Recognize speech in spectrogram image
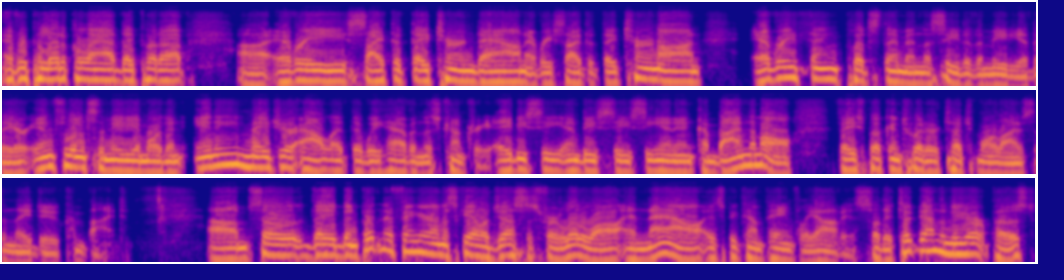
Every political ad they put up, uh, every site that they turn down, every site that they turn on, everything puts them in the seat of the media. They are influence the media more than any major outlet that we have in this country. ABC, NBC, CNN, combine them all. Facebook and Twitter touch more lives than they do combined. Um, so they've been putting their finger on the scale of justice for a little while, and now it's become painfully obvious. So they took down the New York Post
